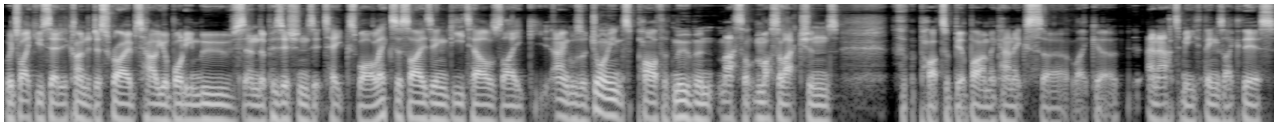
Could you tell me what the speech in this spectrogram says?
Which, like you said, it kind of describes how your body moves and the positions it takes while exercising, details like angles of joints, path of movement, muscle, muscle actions, parts of biomechanics, uh, like uh, anatomy, things like this.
